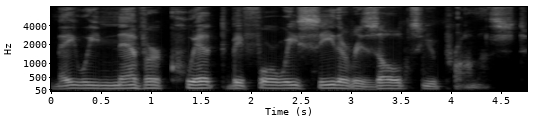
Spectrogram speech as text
May we never quit before we see the results you promised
